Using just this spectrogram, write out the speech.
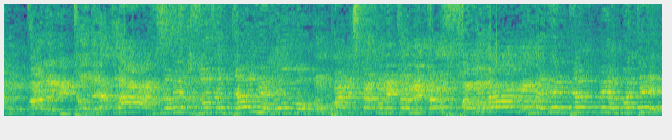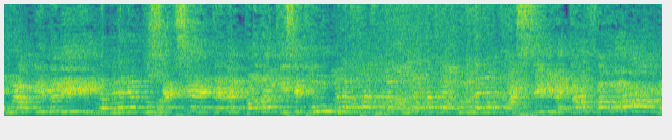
qu'on parle du temps étant le temps favorable. Où la Bible dit, cherchez l'éternel pendant qu'il se trouve. Voici le temps favorable.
